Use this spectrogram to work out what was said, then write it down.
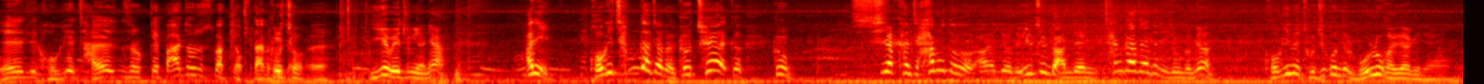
얘네들이 거기에 자연스럽게 빠져줄 수밖에 없다는 그렇죠. 거죠. 예. 이게 왜 중요하냐? 아니 거기 참가자들 그최그 그 시작한 지 하루도 아, 일주일도 안 된 참가자들이 이 정도면 거기는 조직원들 을 뭘로 관리하겠냐?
